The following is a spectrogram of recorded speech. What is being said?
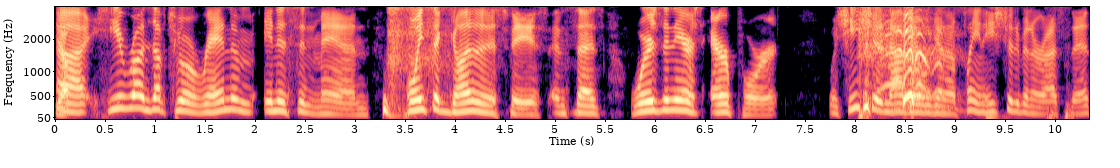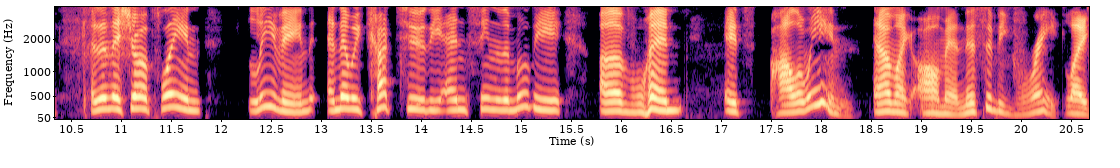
Yep. Uh, he runs up to a random innocent man, points a gun in his face, and says, "Where's the nearest airport?" Which he should not be able to get on a plane. He should have been arrested. And then they show a plane leaving, and then we cut to the end scene of the movie of when it's Halloween. And I'm like, oh man, this would be great. Like,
